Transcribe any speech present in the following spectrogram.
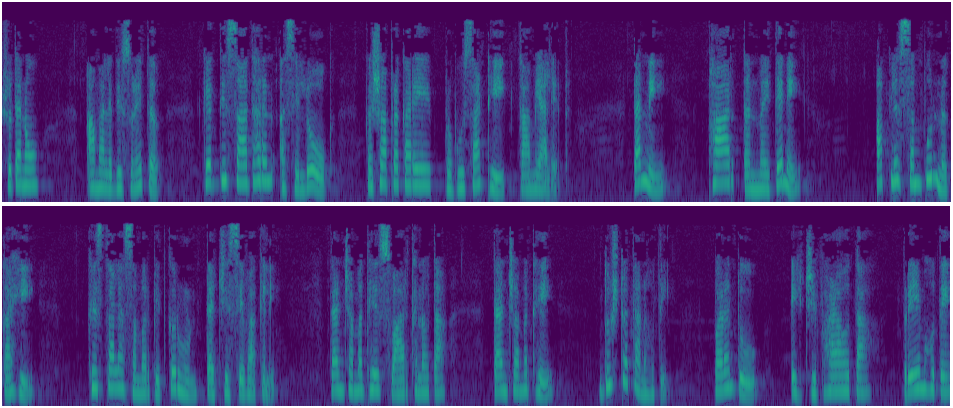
श्रोत्यानो आम्हाला दिसून येतं की अगदी साधारण असे लोक कशाप्रकारे प्रभूसाठी कामी आलेत. त्यांनी फार तन्मयतेने आपलं संपूर्ण काही ख्रिस्ताला समर्पित करून त्याची सेवा केली. त्यांच्यामध्ये स्वार्थ नव्हता त्यांच्यामध्ये दुष्टता नव्हती परंतु एक जिव्हाळा होता प्रेम होते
